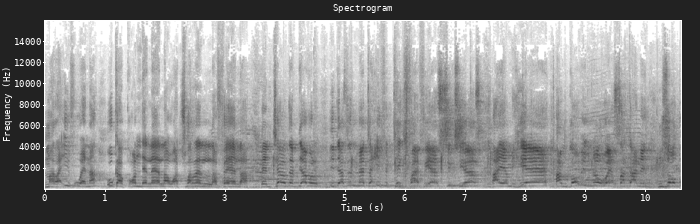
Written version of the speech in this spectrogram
Mara if fela and tell the devil it doesn't matter if it takes five years, six years, I am here, I'm going nowhere, Satan. Nzobuya,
